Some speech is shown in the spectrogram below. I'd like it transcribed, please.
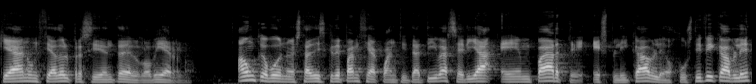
que ha anunciado el presidente del gobierno. Aunque bueno, esta discrepancia cuantitativa sería en parte explicable o justificable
